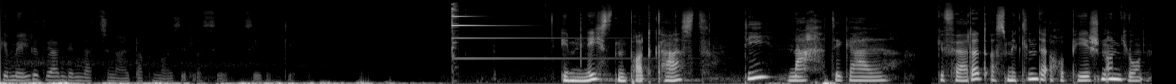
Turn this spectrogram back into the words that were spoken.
gemeldet werden dem Nationalpark Neusiedler See, Seewinkel. Im nächsten Podcast die Nachtigall, gefördert aus Mitteln der Europäischen Union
